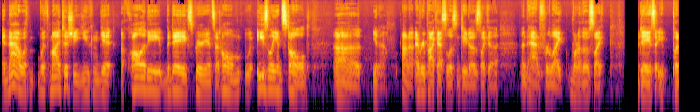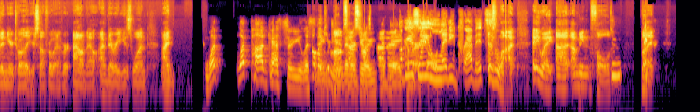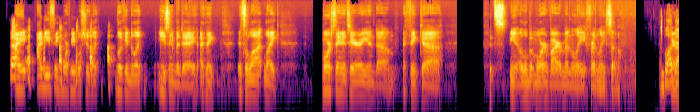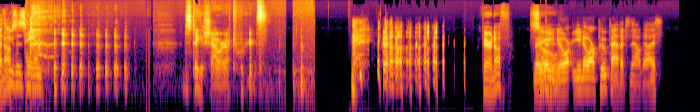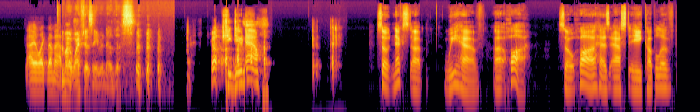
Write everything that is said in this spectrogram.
And now with with my Tushy, you can get a quality bidet experience at home, easily installed. Uh, you know, I don't know. Every podcast I listen to does like a an ad for like one of those like days that you put in your toilet yourself or whatever. I don't know. I've never used one. I What what podcasts are you listening like your to that are doing about bidet. Obviously, commercials? Lenny Kravitz. There's a lot. Anyway, uh, I mean, fold, but I I do think more people should like look into like using a bidet. I think it's a lot like more sanitary, and um, I think uh, it's you know a little bit more environmentally friendly. So Bloodbath enough. uses hand. just take a shower afterwards. Fair enough. there so, you go. You know our you know our poop habits now, guys. I like them apples. My wife doesn't even know this. She do now. So next up, we have uh, Hua. So Hua has asked a couple of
